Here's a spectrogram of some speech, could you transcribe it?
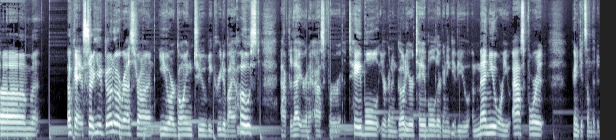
Um, okay, so you go to a restaurant, you are going to be greeted by a host. After that, you're going to ask for a table. You're going to go to your table. They're going to give you a menu or you ask for it. You're going to get something to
